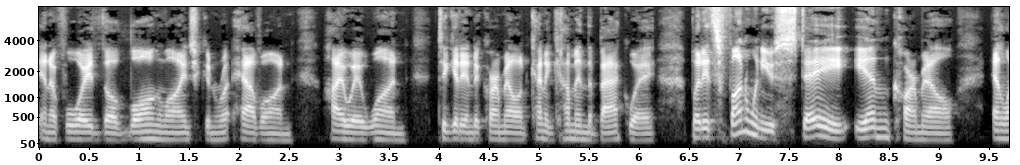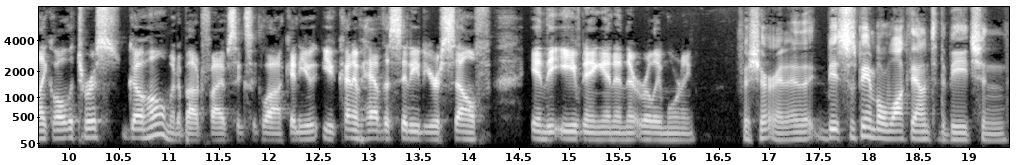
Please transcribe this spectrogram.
and avoid the long lines you can have on Highway 1 to get into Carmel and kind of come in the back way. But it's fun when you stay in Carmel and like all the tourists go home at about five, six o'clock and you, you kind of have the city to yourself in the evening and in the early morning. For sure. And it's just being able to walk down to the beach and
